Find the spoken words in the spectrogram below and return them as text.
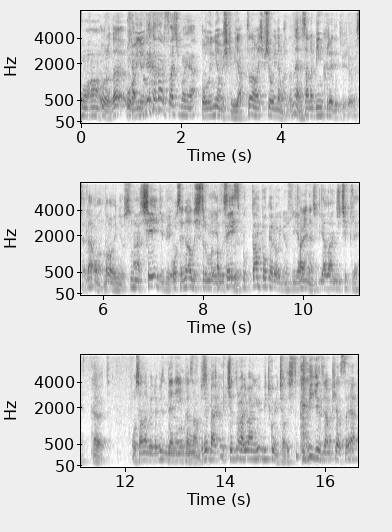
Oha. Orada oynuyor, ne kadar saçma ya. oynuyormuş gibi yaptın ama hiçbir şey oynamadın. Yani sana 1000 kredi veriyor mesela. Onunla oynuyorsun. Ha, şey gibi. O seni alıştırma e, alıştırıyor. Facebook'tan poker oynuyorsun yalancı, Aynen. yalancı çiple. Evet. O sana böyle bir deneyim kazandırıyor. şey. Belki 3 yıldır hayvan gibi Bitcoin çalıştım. bir gireceğim piyasaya.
